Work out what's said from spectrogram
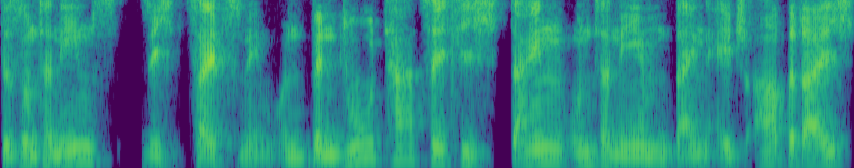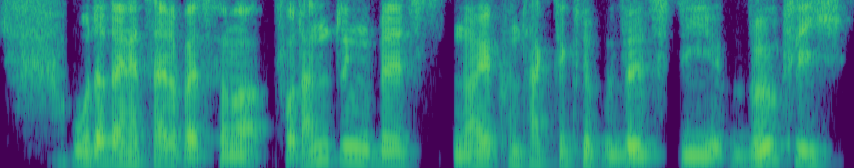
des Unternehmens sich Zeit zu nehmen. Und wenn du tatsächlich dein Unternehmen, deinen HR-Bereich oder deine Zeitarbeitsfirma voranbringen willst, neue Kontakte knüpfen willst, die wirklich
